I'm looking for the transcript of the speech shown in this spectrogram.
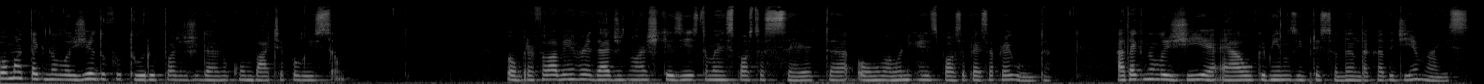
Como a tecnologia do futuro pode ajudar no combate à poluição? Bom, para falar bem a verdade, não acho que exista uma resposta certa ou uma única resposta para essa pergunta. A tecnologia é algo que vem nos impressionando a cada dia mais.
